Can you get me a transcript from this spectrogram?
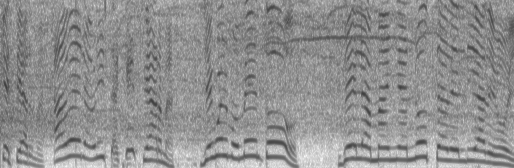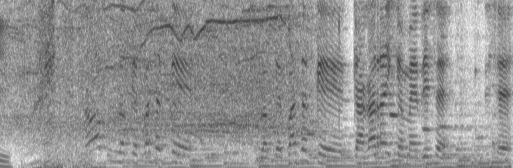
¿qué se arma? A ver ahorita, ¿qué se arma? Llegó el momento de la mañanota del día de hoy. No, pues lo que pasa es que... Lo que pasa es que, que agarra y que me dice... Dice...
